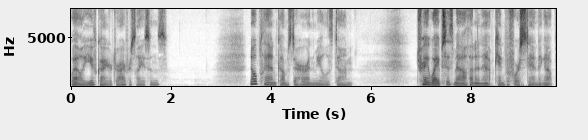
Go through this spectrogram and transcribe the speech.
Well, you've got your driver's license. No plan comes to her, and the meal is done. Trey wipes his mouth on a napkin before standing up.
